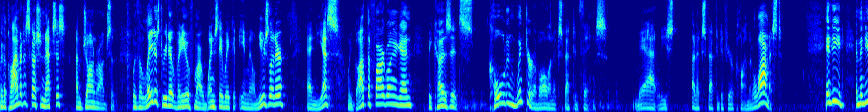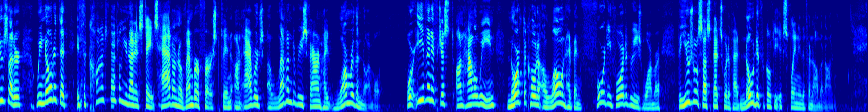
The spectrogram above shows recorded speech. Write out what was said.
For the Climate Discussion Nexus, I'm John Robson with the latest readout video from our Wednesday Wake Up email newsletter. And yes, we got the fire going again because it's cold and winter of all unexpected things. Yeah, at least unexpected if you're a climate alarmist. Indeed, in the newsletter, we noted that if the continental United States had on November 1st been on average 11 degrees Fahrenheit warmer than normal, or even if just on Halloween, North Dakota alone had been 44 degrees warmer, the usual suspects would have had no difficulty explaining the phenomenon.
